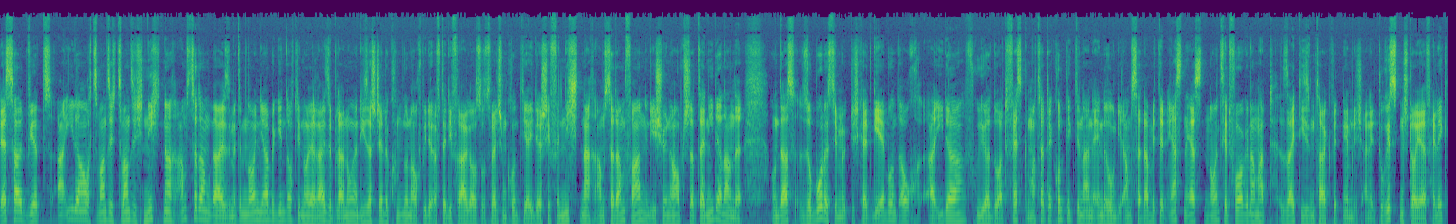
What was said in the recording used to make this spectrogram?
Deshalb wird AIDA auch 2020 nicht nach Amsterdam reisen. Mit dem neuen Jahr beginnt auch die neue Reiseplanung. An dieser Stelle kommt nun auch wieder öfter die Frage aus, aus welchem Grund die AIDA-Schiffe nicht nach Amsterdam fahren, in die schöne Hauptstadt der Niederlande. Und das, sobald es die Möglichkeit gäbe und auch AIDA früher dort festgemacht hat. Der Grund liegt in einer Änderung, die Amsterdam mit dem 01.01.19 vorgenommen hat. Seit diesem Tag wird nämlich eine Touristensteuer fällig.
